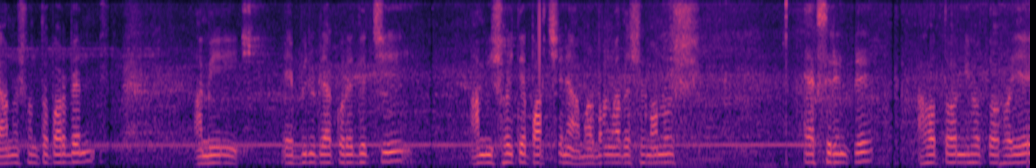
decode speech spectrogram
গানও শুনতে পারবেন। আমি এই ভিডিওটা করে দিচ্ছি। আমি সইতে পারছি না। আমার বাংলাদেশের মানুষ অ্যাক্সিডেন্টে আহত, নিহত হয়ে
